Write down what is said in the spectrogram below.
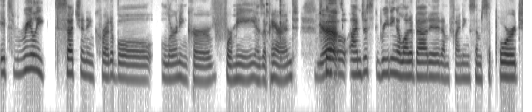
it's really such an incredible learning curve for me as a parent. Yeah. So I'm just reading a lot about it. I'm finding some support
